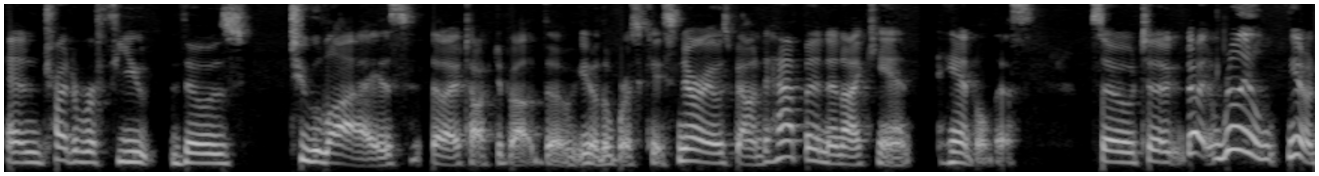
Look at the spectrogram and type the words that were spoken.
and try to refute those two lies that I talked about. The, you know, the worst case scenario is bound to happen and I can't handle this. So to really, you know,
